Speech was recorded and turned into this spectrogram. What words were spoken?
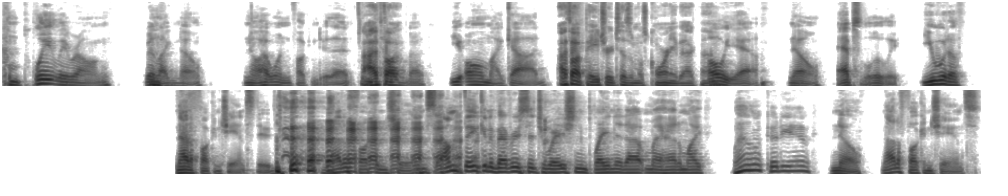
completely wrong. Be Hmm. like, no, no, I wouldn't fucking do that. I thought- about you. Oh my God. I thought patriotism was corny back then. Oh yeah. No, absolutely. You would have not a fucking chance, dude. Not a fucking chance. I'm thinking of every situation, playing it out in my head. I'm like, well, could he have? No, not a fucking chance.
